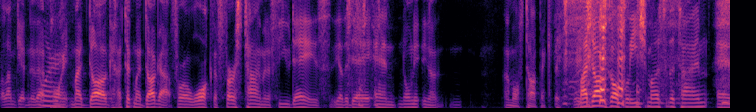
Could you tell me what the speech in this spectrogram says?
Well, I'm getting to that Or- point. My dog, I took my dog out for a walk the first time in a few days the other day, and normally, you know, I'm off topic. My dog's off leash most of the time, and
